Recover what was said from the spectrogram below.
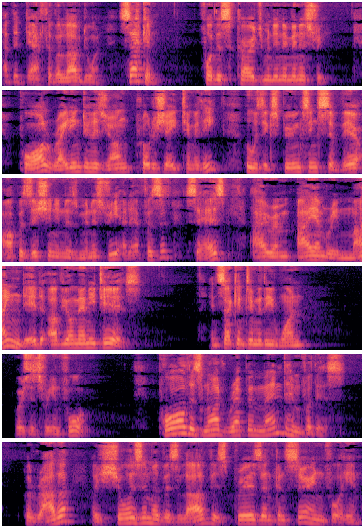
at the death of a loved one. Second, for discouragement in the ministry. Paul, writing to his young protege Timothy, who was experiencing severe opposition in his ministry at Ephesus, says, I, rem- I am reminded of your many tears. In 2 Timothy 1, verses 3 and 4. Paul does not reprimand him for this, but rather assures him of his love, his prayers, and concern for him.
